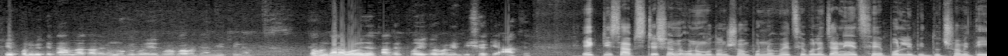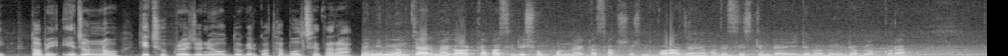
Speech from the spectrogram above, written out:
সেই পরিপ্রেক্ষিতে আমরা তাদেরকে মুখে এই প্রকল্প জানিয়েছিলাম। তখন তারা বলেছে তাদের পরিকল্পনার বিষয়টি আছে। একটি সাবস্টেশন অনুমোদন সম্পূর্ণ হয়েছে বলে জানিয়েছে পল্লী বিদ্যুৎ সমিতি। তবে এজন্য কিছু প্রয়োজনীয় উদ্যোগের কথা বলছে তারা। মানে মিনিমাম চার মেগাওয়াট ক্যাপাসিটি সম্পূর্ণ একটা সাবস্টেশন করা যায় আমাদের সিস্টেমটা এইভাবে ডেভেলপ করা। তো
